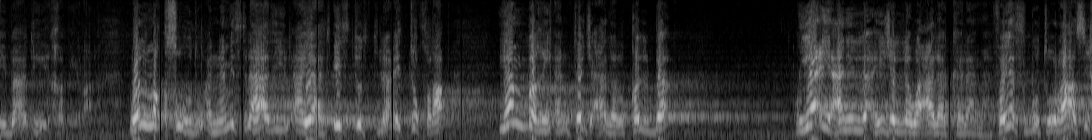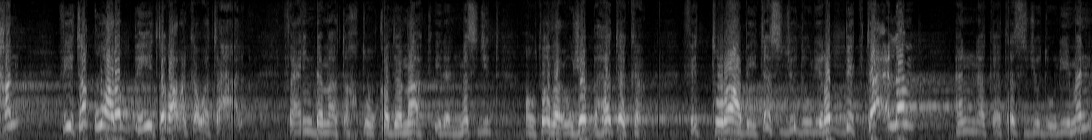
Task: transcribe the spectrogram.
عباده خبيرا. والمقصود أن مثل هذه الآيات إذ تتلى إذ تقرأ ينبغي أن تجعل القلب يعي عن الله جل وعلا كلامه فيثبت راسخا في تقوى ربه تبارك وتعالى. فعندما تخطو قدماك إلى المسجد أو تضع جبهتك في التراب تسجد لربك تعلم أنك تسجد لمن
